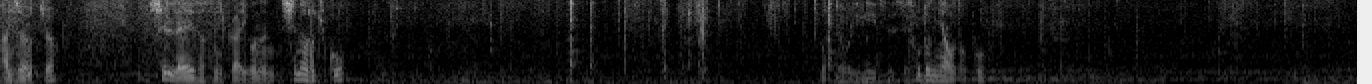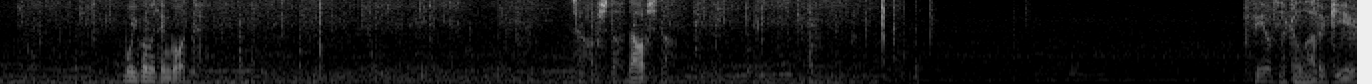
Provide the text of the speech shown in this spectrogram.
안 젖었죠? 실내에 있었으니까 이거는 신어주고. 소독약 얻었고 뭐 이거면 된 것 같아. 자 갑시다. 나갑시다. Feels like a lot of gear.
